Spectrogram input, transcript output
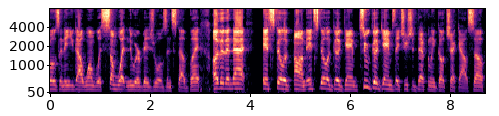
visuals and then you got one with somewhat newer visuals and stuff. But other than that, it's still a, um it's still a good game. Two good games that you should definitely go check out. So,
